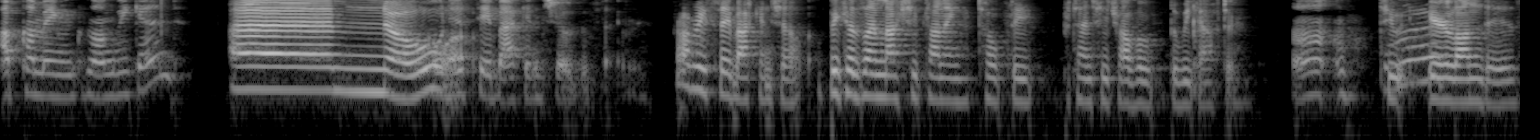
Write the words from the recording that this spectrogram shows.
upcoming long weekend Um, no, or would you stay back and chill this time probably stay back and chill because I'm actually planning to hopefully potentially travel the week after uh, to what? Irlandes,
